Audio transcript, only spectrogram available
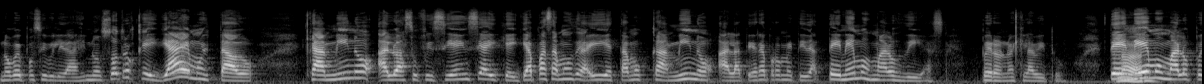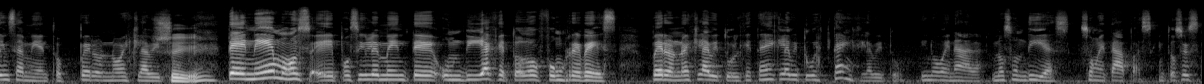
no ve posibilidades. Nosotros que ya hemos estado camino a la suficiencia y que ya pasamos de ahí, estamos camino a la tierra prometida, tenemos malos días, pero no esclavitud. Tenemos malos pensamientos, pero no esclavitud. Tenemos eh, posiblemente un día que todo fue un revés, pero no esclavitud. El que está en esclavitud está en esclavitud y no ve nada. No son días, son etapas. Entonces,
